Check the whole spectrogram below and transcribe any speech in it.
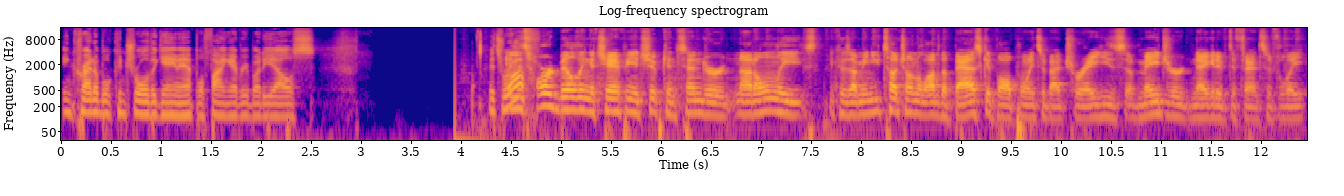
incredible control of the game, amplifying everybody else. It's rough. And it's hard building a championship contender, not only because, I mean, you touch on a lot of the basketball points about Trae. He's a major negative defensively.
